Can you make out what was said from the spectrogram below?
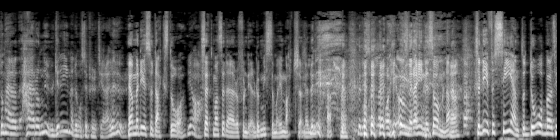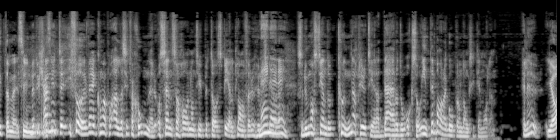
De här här och nu-grejerna du måste prioritera, eller hur? Ja, men det är så så dags då. Ja. Sätter man sig där och funderar, då missar man ju matchen. Eller? Men det- Ja. Och ungarna hinner somna. Så det är för sent och då börjar jag sitta med syn. men du kan ju inte i förväg komma på alla situationer och sen så ha någon typ av spelplan för hur Nej, du ska nej, göra. nej. Så du måste ju ändå kunna prioritera där och då också och inte bara gå på de långsiktiga målen. Eller hur? Ja,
